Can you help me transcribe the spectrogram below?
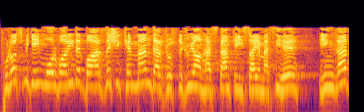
پولس میگه این مروارید با ارزشی که من در جستجوی آن هستم که عیسی مسیحه اینقدر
